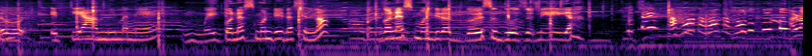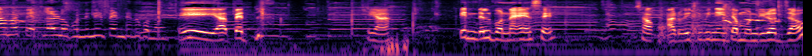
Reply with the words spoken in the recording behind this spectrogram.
তো এতিয়া আমি মানে এই গণেশ মন্দিৰ আছিল ন? গণেশ মন্দিৰত গৈ আছোঁ দুজনী এয়া পেণ্ডেলো বনাই আছে। চাওক আৰু এইটো পিনে এতিয়া মন্দিৰত যাওঁ।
